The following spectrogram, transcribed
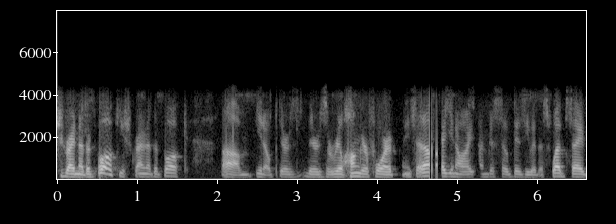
should write another book. You should write another book um, you know, there's there's a real hunger for it. And he said, oh, you know, I, I'm just so busy with this website,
